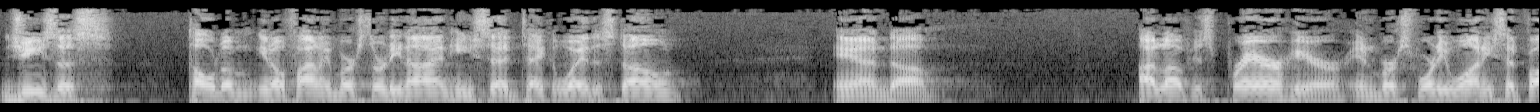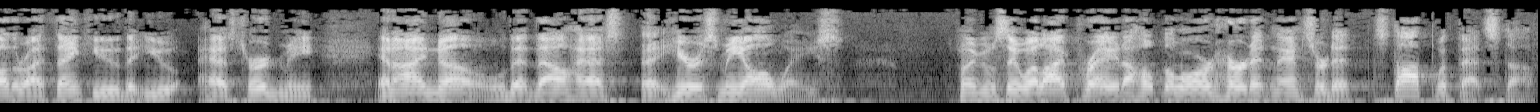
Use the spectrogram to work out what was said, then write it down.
Jesus told him, you know, finally, verse thirty-nine, he said, "Take away the stone." And uh, I love his prayer here in verse forty-one. He said, "Father, I thank you that you hast heard me, and I know that thou hast uh, hearest me always." Some people say, "Well, I prayed. I hope the Lord heard it and answered it." Stop with that stuff.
